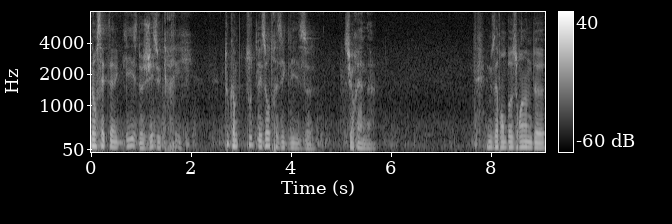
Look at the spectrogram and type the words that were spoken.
Non, c'est l'Église de Jésus-Christ, tout comme toutes les autres églises sur Rennes. Nous avons besoin de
